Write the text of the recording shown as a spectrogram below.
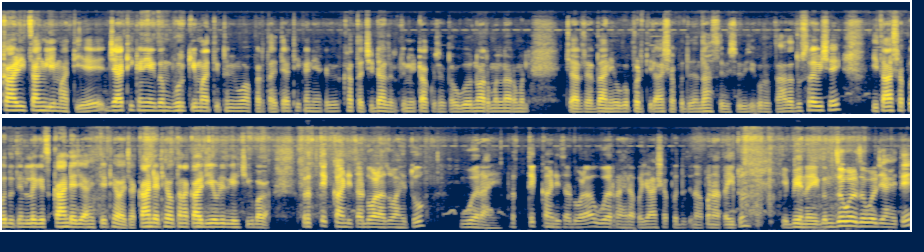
काळी चांगली माती आहे. ज्या ठिकाणी एकदम भुरकी माती तुम्ही वापरताय त्या ठिकाणी एखादी खताची डालर तुम्ही टाकू शकता. उगं नॉर्मल नॉर्मल चार चार दाणे उगं पडतील अशा पद्धतीने दहा सव्वीस वीस करू शकता. आता दुसरा विषय इथं अशा पद्धतीने लगेच कांड्या ज्या आहेत ते ठेवायच्या. कांड्या ठेवताना काळजी एवढीच घ्यायची की बघा प्रत्येक कांडीचा डोळा जो आहे तो वर आहे. प्रत्येक कांडीचा डोळा वर राहिला पाहिजे. अशा पद्धतीनं आपण आता इथून हे बेनं एकदम जवळजवळ जे आहे ते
